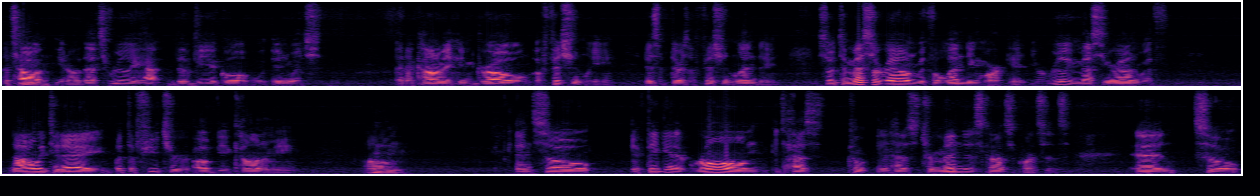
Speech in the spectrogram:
That's how, mm. you know, that's really ha- the vehicle in which an economy can grow efficiently is if there's efficient lending. So to mess around with the lending market, you're really messing around with not only today, but the future of the economy. Um, mm-hmm. And so if they get it wrong, it has it has tremendous consequences. And so,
